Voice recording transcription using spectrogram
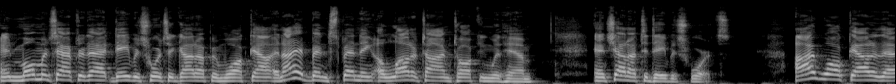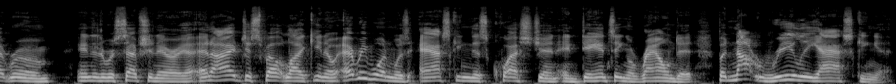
And moments after that, David Schwartz had got up and walked out. And I had been spending a lot of time talking with him. And shout out to David Schwartz. I walked out of that room into the reception area and I just felt like, you know, everyone was asking this question and dancing around it, but not really asking it.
